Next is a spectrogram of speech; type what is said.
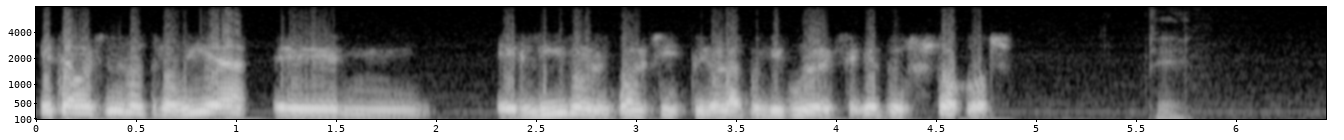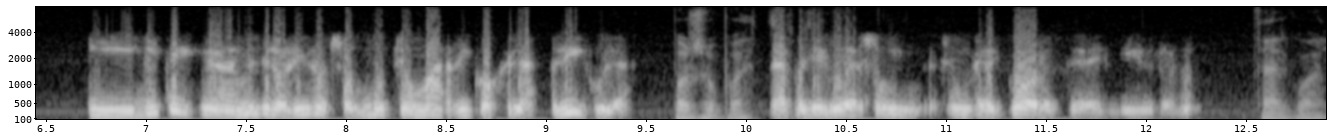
estaba leyendo el otro día eh, el libro en el cual se inspiró la película El secreto de sus ojos. Sí. Y viste que generalmente los libros son mucho más ricos que las películas. Por supuesto. La película es un, es un recorte del libro, ¿no? Tal cual.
